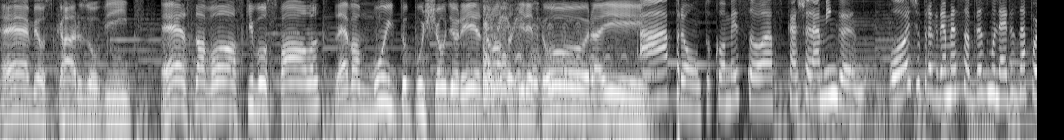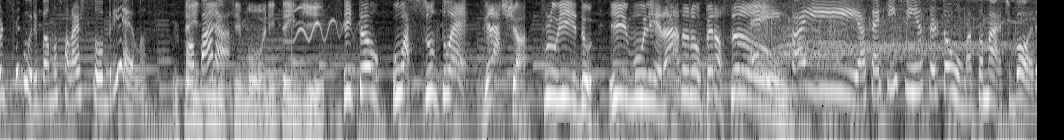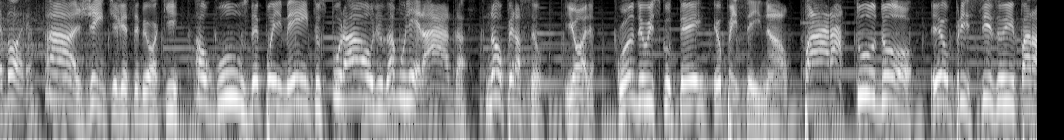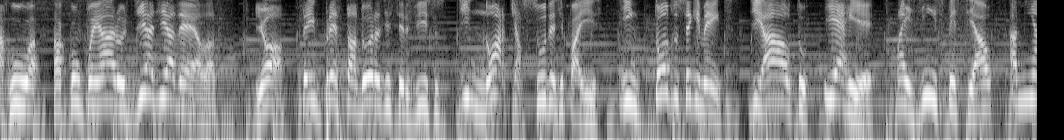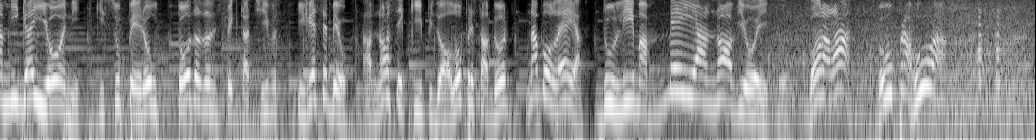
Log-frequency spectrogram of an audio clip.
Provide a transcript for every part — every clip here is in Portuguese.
É, meus caros ouvintes, essa voz que vos fala leva muito puxão de orelha da nossa diretora e. Ah, pronto, começou a ficar choramingando. Hoje o programa é sobre as mulheres da Porto Seguro e vamos falar sobre elas. Entendi, Simone, entendi. Então, o assunto é graxa, fluido e mulherada na operação. É isso aí, até que enfim acertou uma. Tomate, bora, bora. A gente recebeu aqui alguns depoimentos por áudio da mulherada na operação. E olha, quando eu escutei, eu pensei: não, para tudo! Eu preciso ir para a rua acompanhar o dia a dia delas. E ó, tem prestadoras de serviços de norte a sul desse país, em todos os segmentos, de alto e RE. Mas em especial a minha amiga Ione, que superou todas as expectativas e recebeu a nossa equipe do Alô Prestador na boleia do Lima 698. Bora lá? Vamos pra rua!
